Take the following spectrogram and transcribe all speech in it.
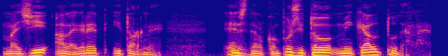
Magí Alegret i Torner. És del compositor Miquel Tudela.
